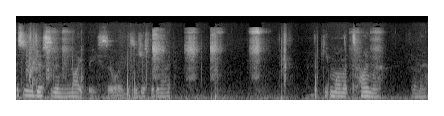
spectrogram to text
This is just the night base, so like this is just for the night. They keep them on that timer down there.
